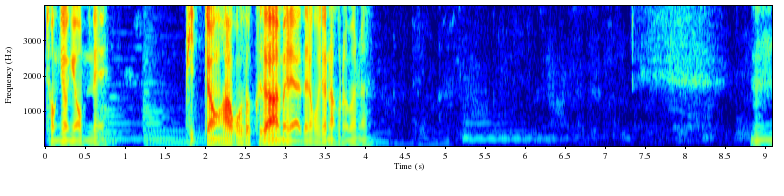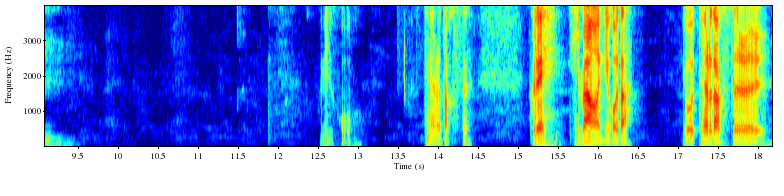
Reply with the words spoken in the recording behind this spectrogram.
정령이 없네. 빗정하고서 그 다음에 내야 되는 거잖아 그러면은. 음 그리고 테러닥스. 그래 희망은 이거다. 요 테러닥스를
